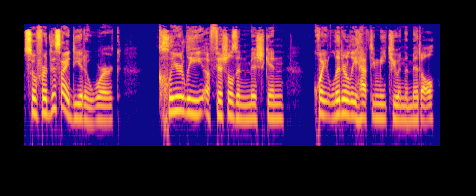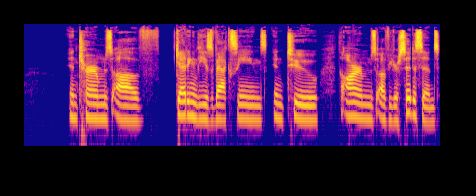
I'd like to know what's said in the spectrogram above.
So, for this idea to work, clearly officials in Michigan quite literally have to meet you in the middle in terms of getting these vaccines into the arms of your citizens.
